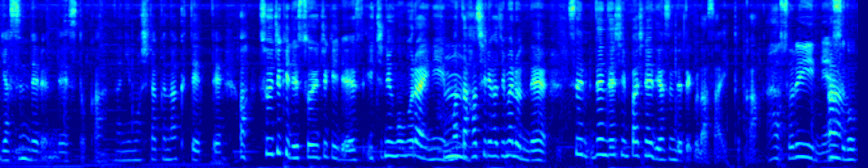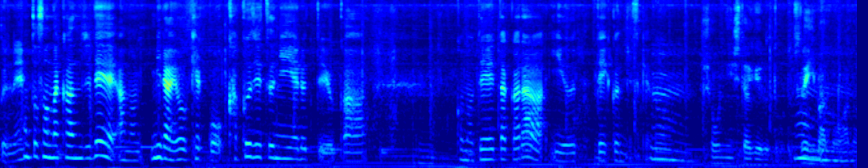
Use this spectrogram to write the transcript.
休んでるんですとか何もしたくなくてってあそういう時期ですそういう時期です。1年後ぐらいにまた走り始めるんで、うん、全然心配しないで休んでてくださいとか。あそれいいねすごくね。本当そんな感じであの未来を結構確実に言えるっていうかこのデータから言っていくんですけど、うん、承認してあげるってことですね、うん、今のあな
